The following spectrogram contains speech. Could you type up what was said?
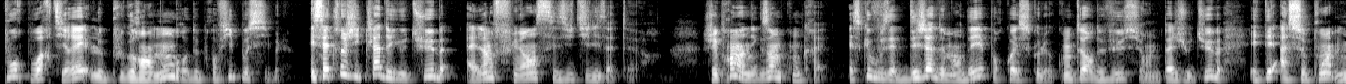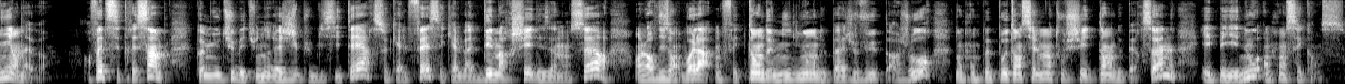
pour pouvoir tirer le plus grand nombre de profits possible. Et cette logique-là de YouTube, elle influence ses utilisateurs. Je vais prendre un exemple concret. Est-ce que vous êtes déjà demandé pourquoi est-ce que le compteur de vues sur une page YouTube était à ce point mis en avant? En fait, c'est très simple. Comme YouTube est une régie publicitaire, ce qu'elle fait, c'est qu'elle va démarcher des annonceurs en leur disant « Voilà, on fait tant de millions de pages vues par jour, donc on peut potentiellement toucher tant de personnes, et payez-nous en conséquence. »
